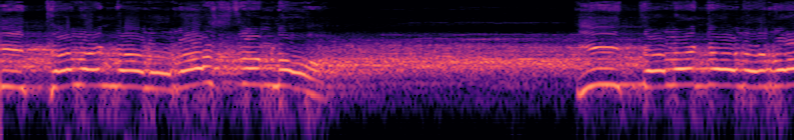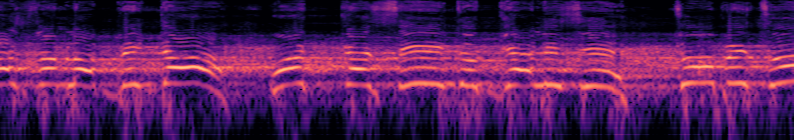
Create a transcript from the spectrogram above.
ఈ తెలంగాణ రాష్ట్రంలో ఈ తెలంగాణ రాష్ట్రంలో బిడ్డ ఒక్క సీటు గెలిచి చూపించు.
